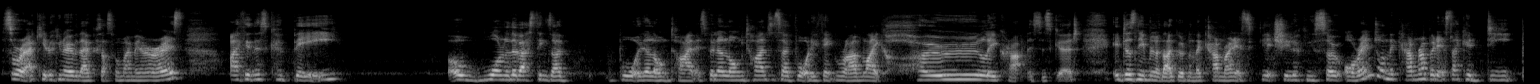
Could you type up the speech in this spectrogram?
Sorry, I keep looking over there because that's where my mirror is. I think this could be oh, one of the best things I've bought in a long time. It's been a long time since I've bought anything where I'm like, holy crap, this is good. It doesn't even look that good on the camera and it's literally looking so orange on the camera, but it's like a deep,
